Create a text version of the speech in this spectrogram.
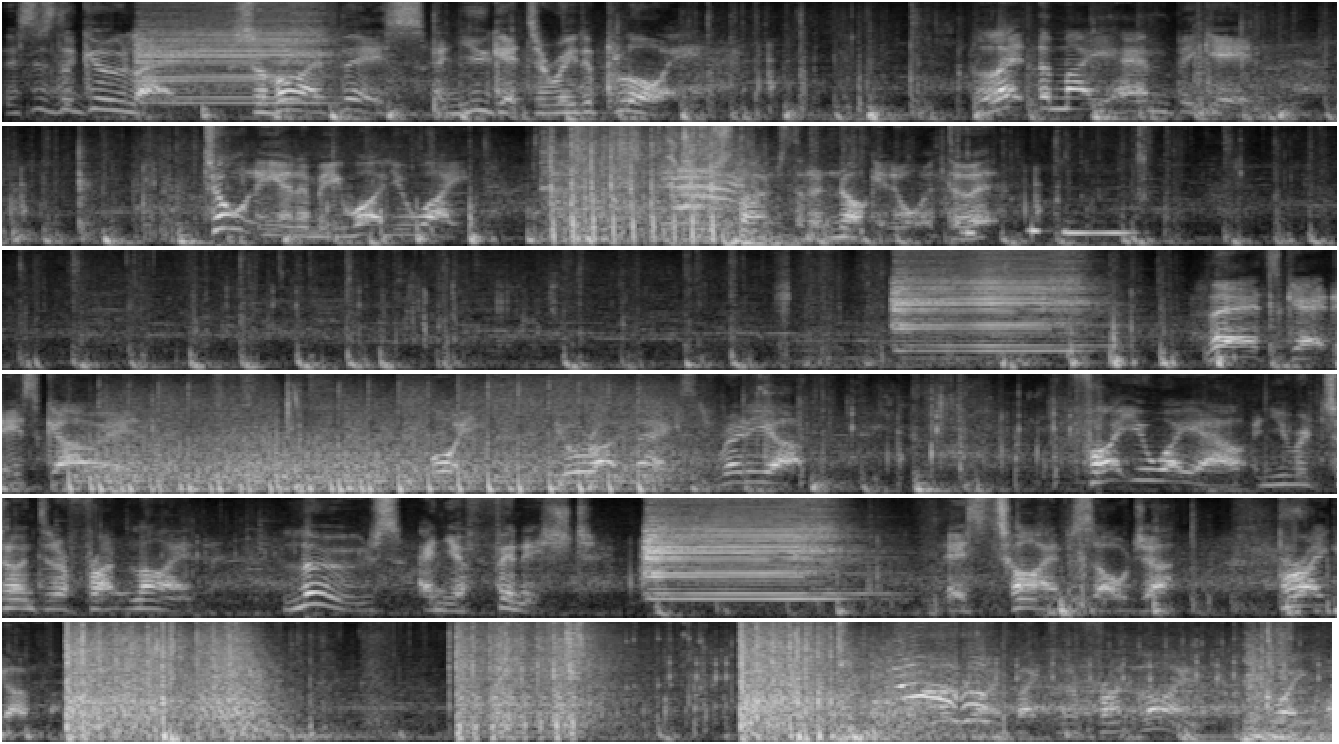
This is the Gulag. Survive this and you get to redeploy. Let the mayhem begin. Taunt the enemy while you wait. Stones to the noggin ought to do it. Get this going. Oi, you're up next. Ready up. Fight your way out and you return to the front line. Lose and you're finished. It's time, soldier. Break them. Going back to the front line. Great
